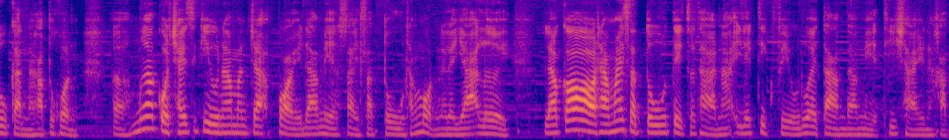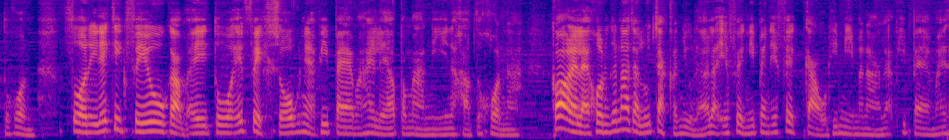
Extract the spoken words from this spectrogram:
ลูกกันนะครับทุกคนเเมื่อกดใช้สกิลนะมันจะปล่อยดาเมจใส่ศัตรูทั้งหมดในระยะเลย แล้วก็ทำให้ศัตรูติดสถานะอิเล็กทริกฟิลด้วยตามดาเมจที่ใช้นะครับทุกคน ส่วนอิเล็กทริกฟิลกับไอตัวเอฟเฟกต์โซกเนี่ยพี่แปลมาให้แล้วประมาณนี้นะครับทุกคนนะก็หลายๆ คนก็น่าจะรู้จักกันอยู่แล้วแหละเอฟเฟกนี้เป็นเอฟเฟกเก่าที่มีมานานแล้วพี่แปลมาให้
